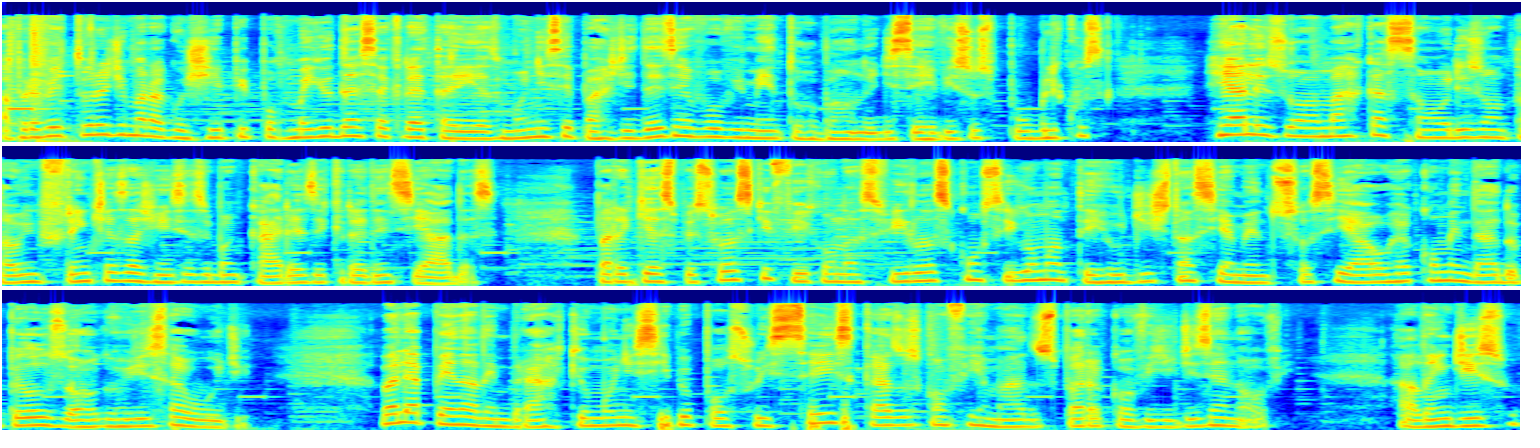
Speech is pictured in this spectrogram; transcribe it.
A Prefeitura de Maragogipe, por meio das Secretarias Municipais de Desenvolvimento Urbano e de Serviços Públicos, realizou uma marcação horizontal em frente às agências bancárias e credenciadas, para que as pessoas que ficam nas filas consigam manter o distanciamento social recomendado pelos órgãos de saúde. Vale a pena lembrar que o município possui seis casos confirmados para a Covid-19. Além disso,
